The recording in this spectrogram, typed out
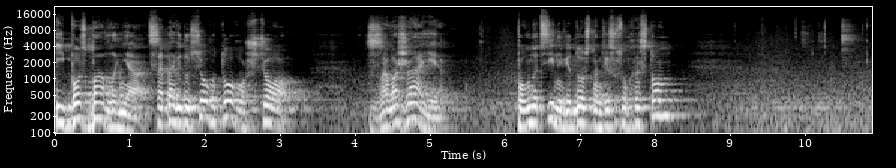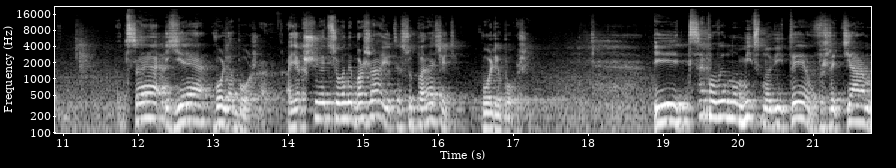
і позбавлення себе від усього того, що заважає повноцінним відносинам з Ісусом Христом, це є воля Божа. А якщо я цього не бажаю, це суперечить волі Божій. І це повинно міцно війти в життя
